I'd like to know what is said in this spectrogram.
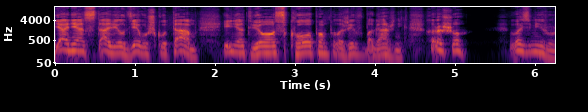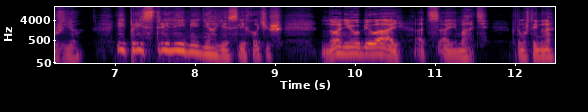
Я не оставил девушку там и не отвез копом, положив в багажник. Хорошо, возьми ружье и пристрели меня, если хочешь, но не убивай отца и мать, потому что именно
